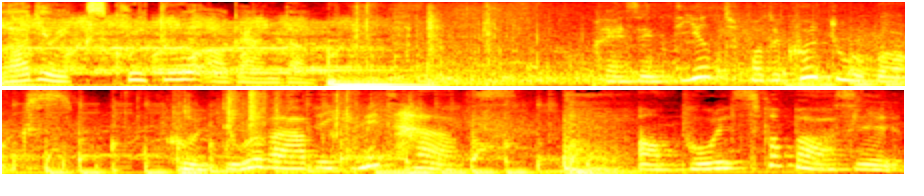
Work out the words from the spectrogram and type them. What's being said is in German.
Radio X Kulturagenda. Präsentiert von der Kulturbox. Kulturwerbung mit Herz. Am Puls von Basel.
